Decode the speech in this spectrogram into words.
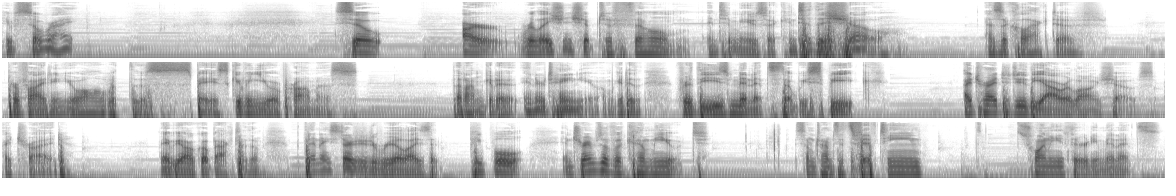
He was so right. So, our relationship to film and to music and to this show as a collective, providing you all with this space, giving you a promise that I'm going to entertain you. I'm going to, for these minutes that we speak, I tried to do the hour long shows. I tried. Maybe I'll go back to them. But then I started to realize that people, in terms of a commute, sometimes it's 15, 20, 30 minutes.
